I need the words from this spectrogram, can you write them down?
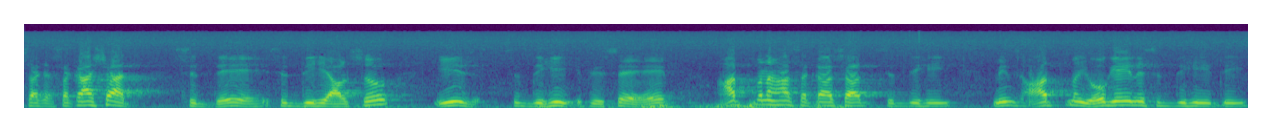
sakashat, siddhe, siddhihi also is siddhihi. If you say, Atmanaha sakashat siddhihi means Atma yogena siddhihi iti.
